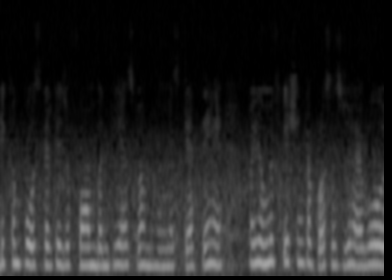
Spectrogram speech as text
ڈیکمپوز کر کے جو فارم بنتی ہے، اس کو ہم ہیومس کہتے ہیں۔ اور ہیومیفیکیشن کا پروسیس جو ہے، وہ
